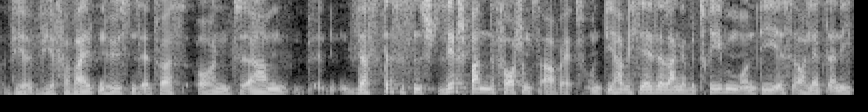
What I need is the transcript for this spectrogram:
wir, wir verwalten höchstens etwas. Und ähm, das, das ist eine sehr spannende Forschungsarbeit. Und die habe ich sehr, sehr lange betrieben und die ist auch letztendlich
